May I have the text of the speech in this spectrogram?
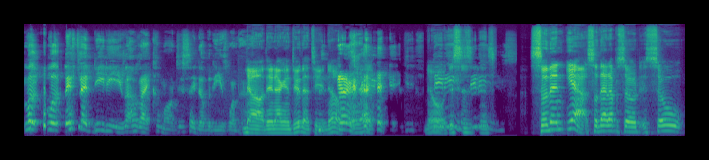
Look, look, they said DDs. I was like, come on, just say double D's one time. No, they're not gonna do that to you. No. No, this is- DDs. So then, yeah, so that episode is so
